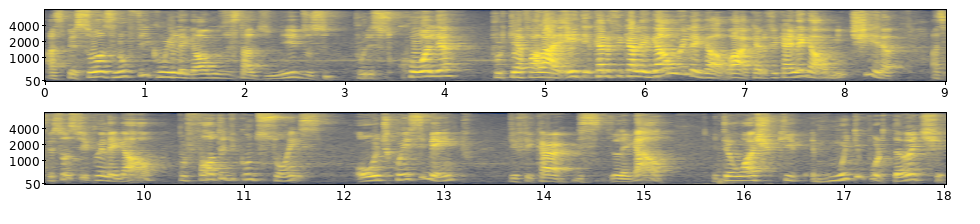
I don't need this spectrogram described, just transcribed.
As pessoas não ficam ilegal nos Estados Unidos por escolha, porque é falar, ah, quero ficar legal ou ilegal? Ah, quero ficar ilegal. Mentira. As pessoas ficam ilegal por falta de condições ou de conhecimento de ficar legal. Então eu acho que é muito importante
